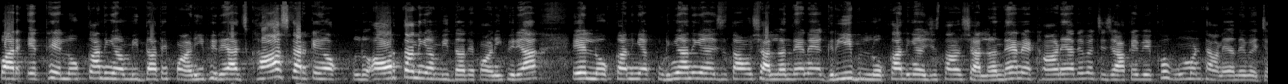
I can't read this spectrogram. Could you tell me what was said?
ਪਰ ਇੱਥੇ ਲੋਕਾਂ ਦੀਆਂ ਉਮੀਦਾਂ ਤੇ ਪਾਣੀ ਫਿਰਿਆ ਖਾਸ ਕਰਕੇ ਔਰਤਾਂ ਦੀਆਂ ਉਮੀਦਾਂ ਤੇ ਪਾਣੀ ਫਿਰਿਆ। ਇਹ ਲੋਕਾਂ ਦੀਆਂ ਕੁੜੀਆਂ ਦੀਆਂ ਇੱਜ਼ਤਾਂ ਉਛਾਲਣਦੇ ਨੇ, ਗਰੀਬ ਲੋਕਾਂ ਦੀਆਂ ਇੱਜ਼ਤਾਂ ਉਛਾਲਣਦੇ ਨੇ। ਥਾਣਿਆਂ ਦੇ ਵਿੱਚ ਜਾ ਕੇ ਵੇਖੋ, ਵੂਮਨ ਥਾਣਿਆਂ ਦੇ ਵਿੱਚ।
